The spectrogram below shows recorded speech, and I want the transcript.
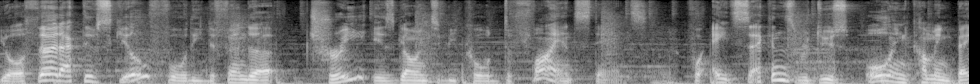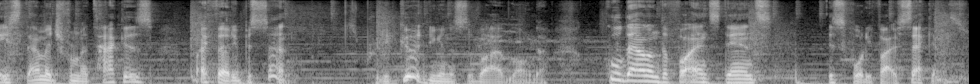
Your third active skill for the Defender tree is going to be called Defiant Stance. For 8 seconds, reduce all incoming base damage from attackers by 30% It's pretty good, you're going to survive longer. Cooldown on Defiant Stance is 45 seconds.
